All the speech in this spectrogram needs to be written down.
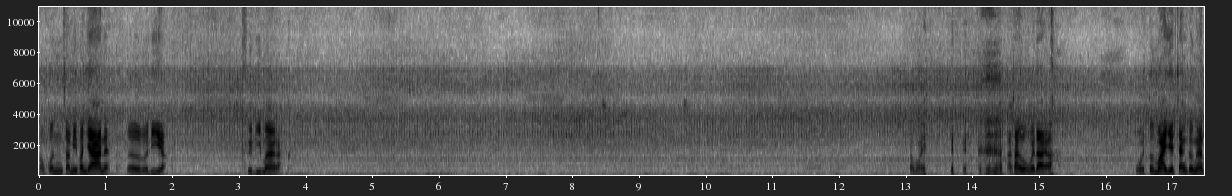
สองคนสามีพัญญาเนี่ยเออดีอะ คือดีมากอะทำไมหาทางลงไม่ได้เหรอโอ้ยต้นไม้เยอะจังตรงนั้น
